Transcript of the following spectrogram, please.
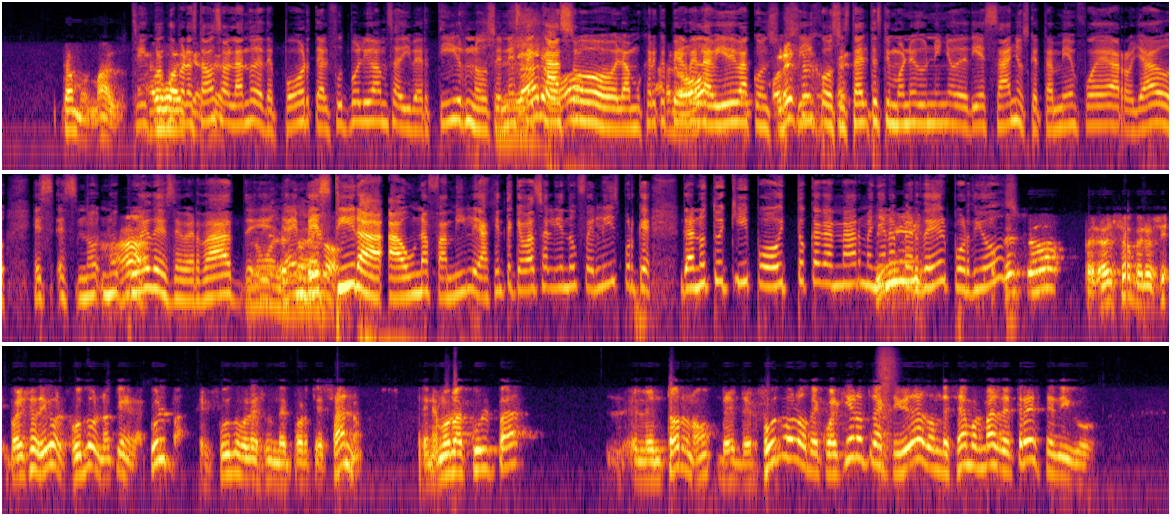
Estamos mal. Sí, pero estamos hacer. hablando de deporte, al fútbol íbamos a divertirnos. en este caso, la mujer que claro. pierde la vida iba con sus eso- hijos. Está el testimonio de un niño de 10 años que también fue arrollado. Es, es no, no Ah. puedes de verdad eh, No, embestir a, a una familia, a gente que va saliendo feliz porque ganó tu equipo, hoy toca ganar, mañana Sí. perder, por Dios. Eso, pero eso, pero sí, por eso digo, el fútbol no tiene la culpa. El fútbol es un deporte sano. Tenemos la culpa el entorno de- del fútbol o de cualquier otra actividad donde seamos más de tres, te digo.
